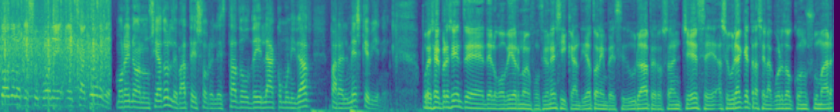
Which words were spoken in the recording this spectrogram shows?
todo lo que supone este acuerdo. Moreno ha anunciado el debate sobre el estado de la comunidad para el mes que viene. Pues el presidente del gobierno en funciones y candidato a la investidura, Pedro Sánchez, eh, asegura que tras el acuerdo con Sumar,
